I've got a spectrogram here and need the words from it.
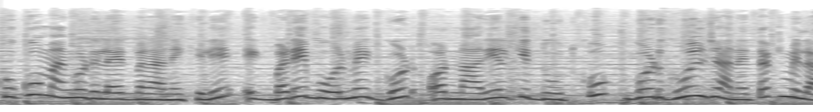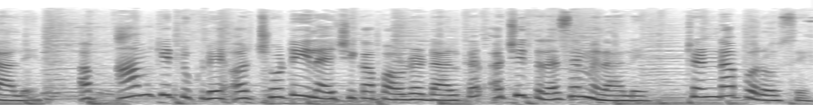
कोको मैंगो डिलाइट बनाने के लिए एक बड़े बोल में गुड़ और नारियल के दूध को गुड़ घुल जाने तक मिला लें। अब आम के टुकड़े और छोटी इलायची का पाउडर डालकर अच्छी तरह से मिला लें। ठंडा परोसे।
